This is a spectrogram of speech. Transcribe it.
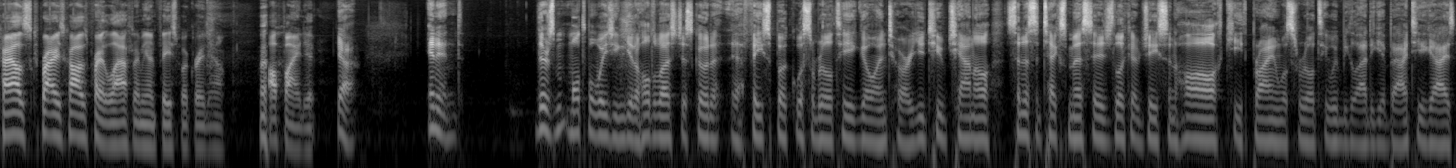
Kyle's probably Kyle's probably laughing at me on Facebook right now. I'll find it. Yeah. And, and there's multiple ways you can get a hold of us. Just go to uh, Facebook, Whissel Realty, go into our YouTube channel, send us a text message, look up Jason Hall, Keith Bryan, Whissel Realty. We'd be glad to get back to you guys.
